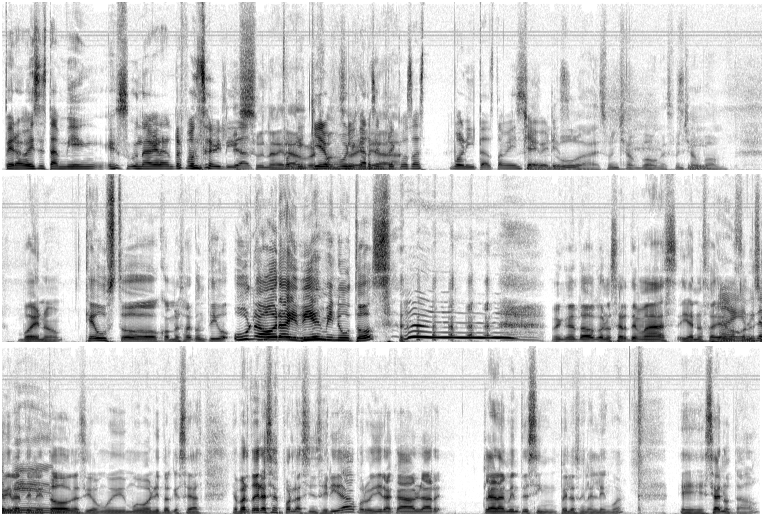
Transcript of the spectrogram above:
pero a veces también es una gran responsabilidad. Es una gran porque quiero publicar siempre cosas bonitas también, Sin chéveres. duda, es un chambón, es un Sí. chambón. Bueno, qué gusto conversar contigo. Una hora y diez minutos. Me ha encantado conocerte más. Ya nos habíamos Ay, conocido en la. Teletón. Ha sido muy, muy bonito que seas. Y aparte, gracias por la sinceridad, por venir acá a hablar claramente sin pelos en la lengua. Eh, se ha notado.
